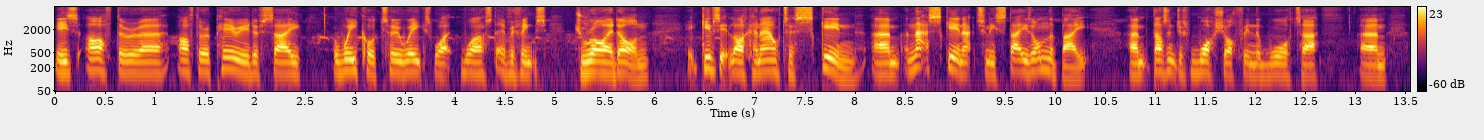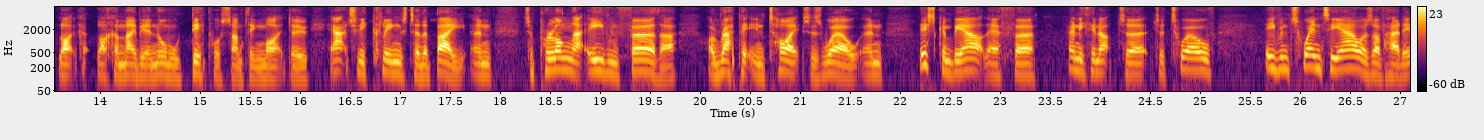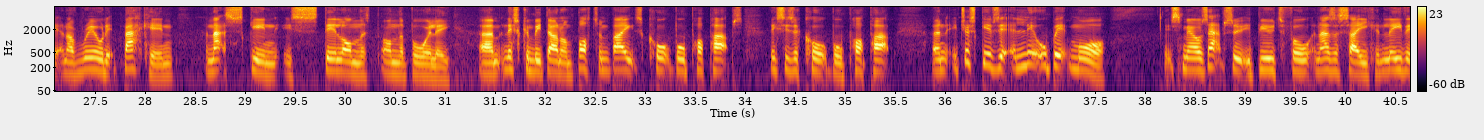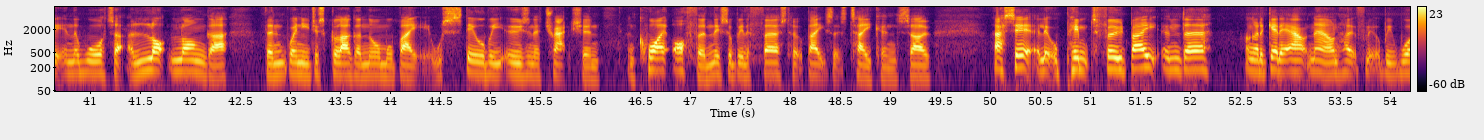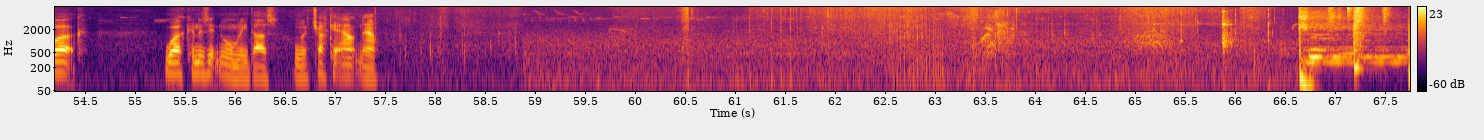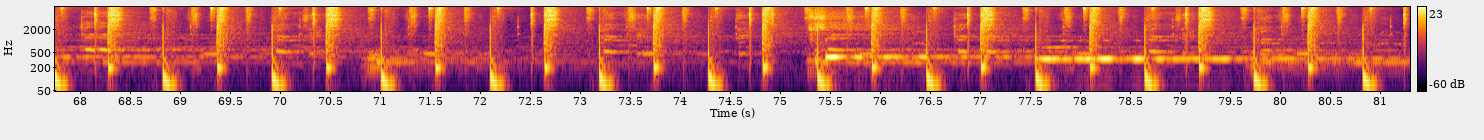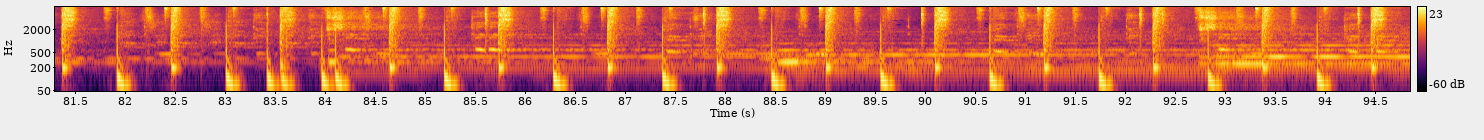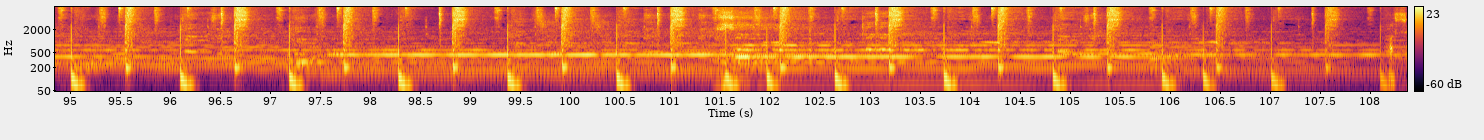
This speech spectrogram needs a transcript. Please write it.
is after, uh, after a period of say a week or two weeks whilst everything's dried on, it gives it like an outer skin um, and that skin actually stays on the bait, um, doesn't just wash off in the water um, like, like a, maybe a normal dip or something might do. It actually clings to the bait and to prolong that even further, I wrap it in tights as well. And this can be out there for anything up to, to 12, even 20 hours I've had it and I've reeled it back in and that skin is still on the, on the boilie. Um, this can be done on bottom baits, corkball pop-ups. This is a corkball pop-up and it just gives it a little bit more. It smells absolutely beautiful and as I say you can leave it in the water a lot longer than when you just glug a normal bait. It will still be oozing attraction and quite often this will be the first hook baits that's taken. So that's it, a little pimped food bait and uh, I'm going to get it out now and hopefully it'll be work, working as it normally does. I'm going to chuck it out now.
